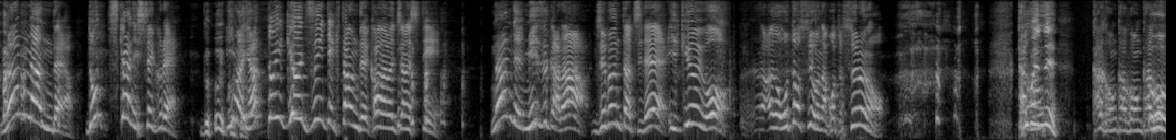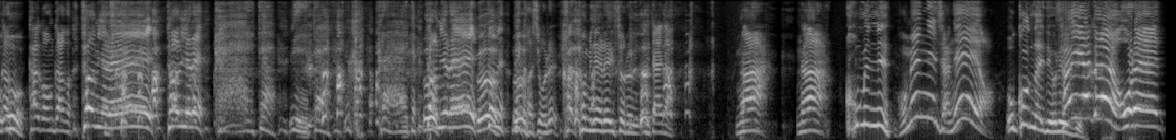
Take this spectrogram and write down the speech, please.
なんなんだよ。どっちかにしてくれ。今やっと勢いついてきたんだよかなめちゃんシティ。なんで自ら自分たちで勢いをあの落とすようなことするの？ごめんね。カゴンカゴンカゴンカゴンカゴンカゴン。トミナレー トミナレー。書いていて書いて。トミナレー。トミナレーね歌詞俺かトミナレーするみたいな。なあなあ。ごめんね。ごめんねじゃねえよ。怒んないでよレイ最悪ジだよ。俺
